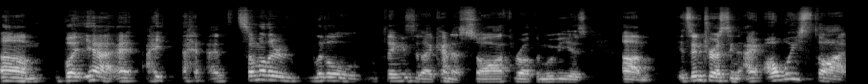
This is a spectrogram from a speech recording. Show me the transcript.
Um, but yeah, I, I, I some other little things that I kind of saw throughout the movie is um, it's interesting. I always thought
